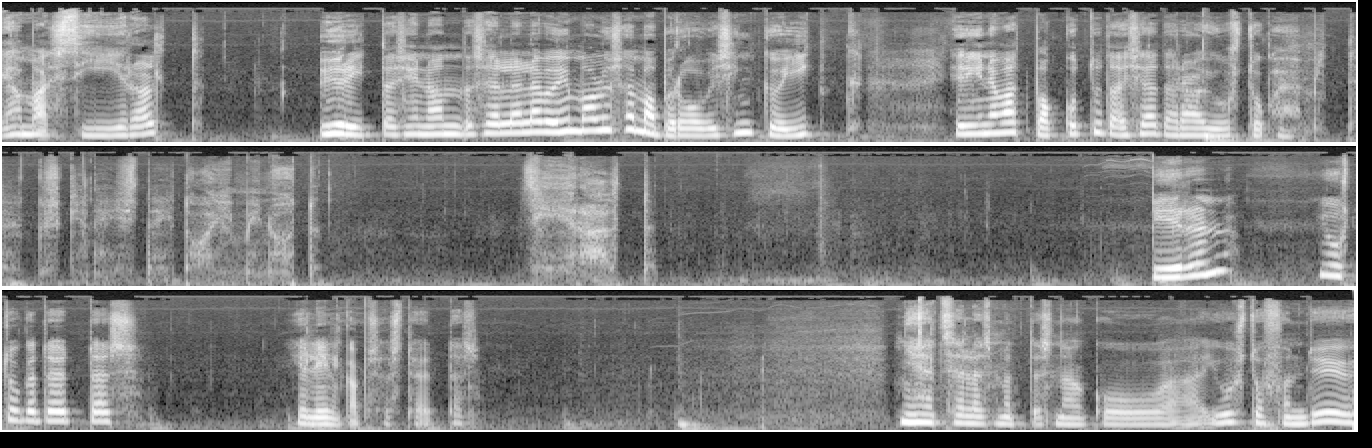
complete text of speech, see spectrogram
ja ma siiralt üritasin anda sellele võimaluse, ma proovisin kõik erinevad pakutud asjad ära juustuga ja mitte ükski neist ei toiminud. siiralt. Pirn juustuga töötas ja lillkapsas töötas. nii et selles mõttes nagu äh, juustufondüü,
